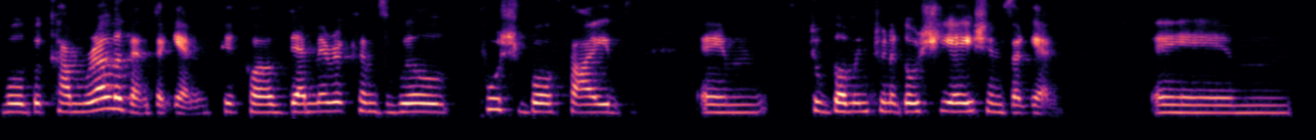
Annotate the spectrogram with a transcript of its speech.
will become relevant again because the Americans will push both sides um, to go into negotiations again. Um,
